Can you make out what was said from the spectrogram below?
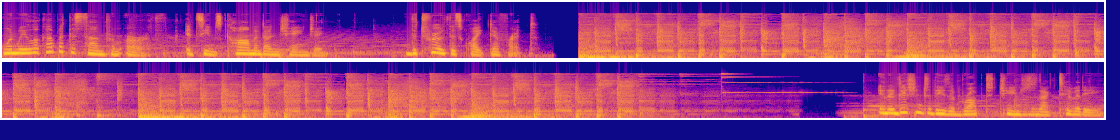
When we look up at the sun from Earth, it seems calm and unchanging. The truth is quite different. In addition to these abrupt changes in activity,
